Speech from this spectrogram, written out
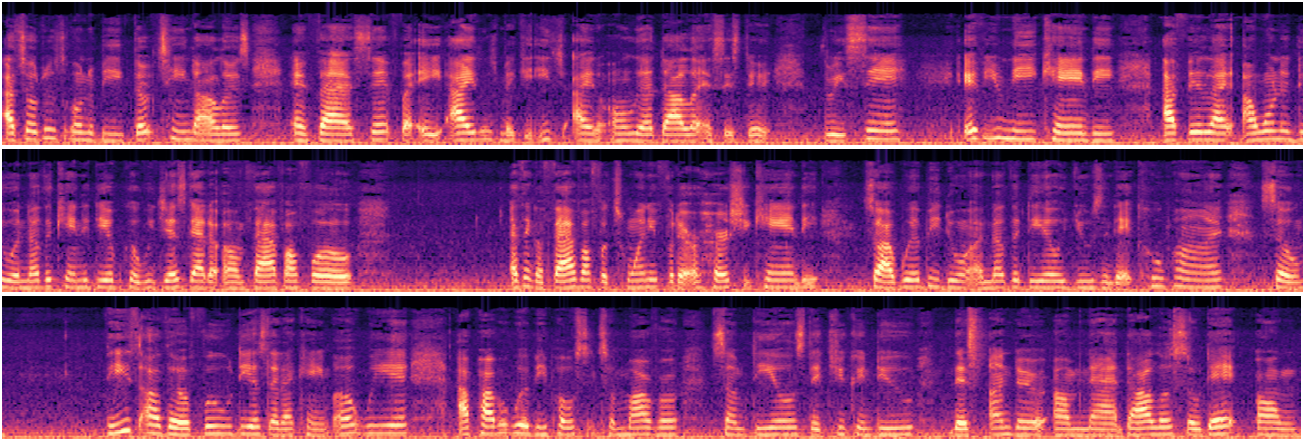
I told it was going to be thirteen dollars and five cent for eight items, making each item only a dollar and sixty three cent. If you need candy, I feel like I want to do another candy deal because we just got a um five off of I think a five off of 20 for the Hershey candy. So I will be doing another deal using that coupon. So these are the food deals that I came up with. I probably will be posting tomorrow some deals that you can do that's under um nine dollars. So that um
